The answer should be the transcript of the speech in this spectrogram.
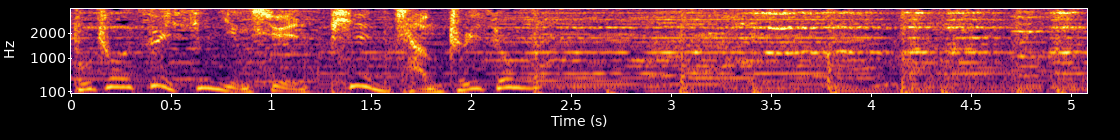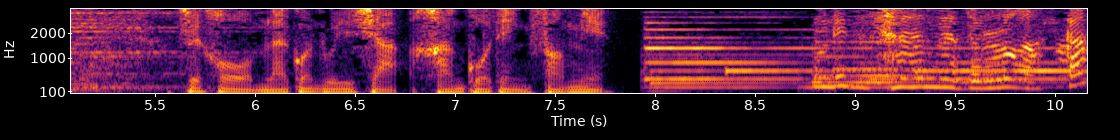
捕捉最新影讯，片场追踪。最后，我们来关注一下韩国电影方面。我们놀러갈 까？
